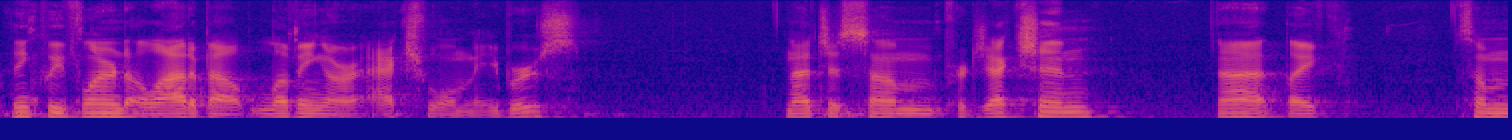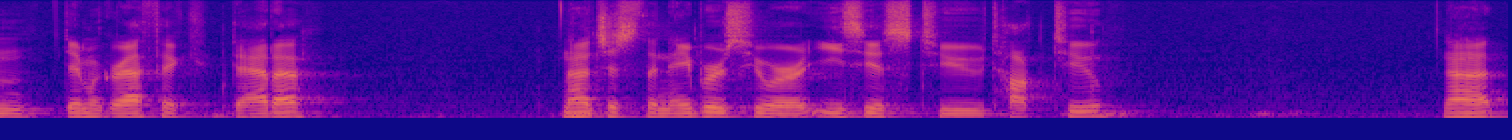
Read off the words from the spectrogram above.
I think we've learned a lot about loving our actual neighbors, not just some projection, not like some demographic data, not just the neighbors who are easiest to talk to, not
